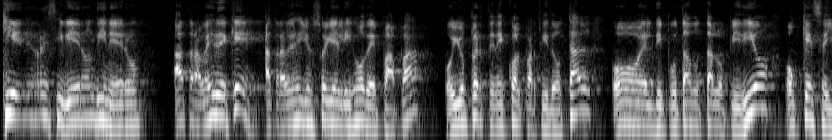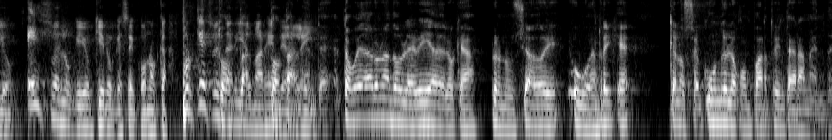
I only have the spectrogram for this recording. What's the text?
quiénes recibieron dinero a través de qué, a través de yo soy el hijo de papá, o yo pertenezco al partido tal, o el diputado tal lo pidió, o qué sé yo. Eso es lo que yo quiero que se conozca, porque eso estaría Tota- al margen de la ley. totalmente. Te voy a dar una doble vía de lo que has pronunciado hoy, Hugo Enrique, que lo secundo y lo comparto íntegramente.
